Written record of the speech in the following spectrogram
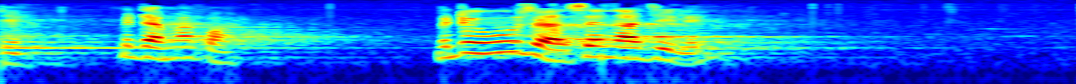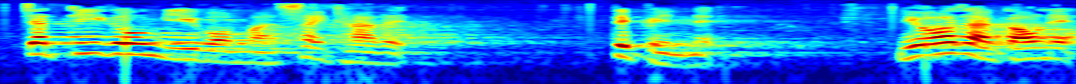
ချင်းမေတ္တာမှကွာမတူဘူးဆိုတာစဉ်းစားကြည့်လေကြက်တီးကုန်းမြေပေါ်မှာစိုက်ထားတဲ့တစ်ပင်နဲ့ မြေဩဇာကောင်းတဲ့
